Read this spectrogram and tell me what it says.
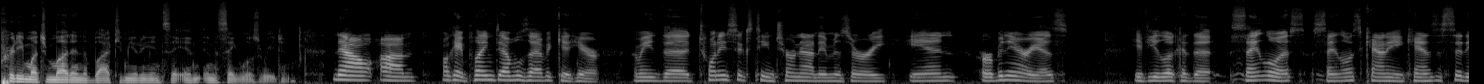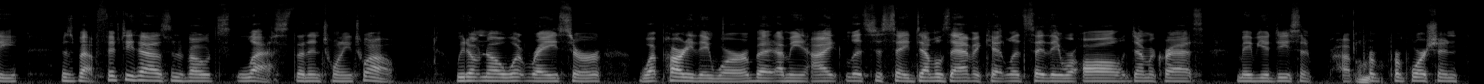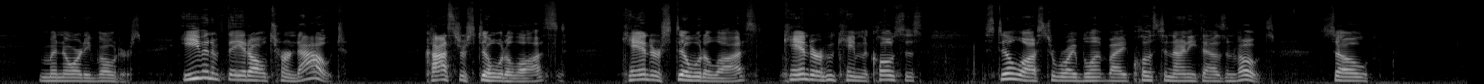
pretty much mud in the black community in, in, in the St. Louis region. Now, um, okay, playing devil's advocate here. I mean, the 2016 turnout in Missouri in urban areas if you look at the St. Louis, St. Louis County, and Kansas City, it was about 50,000 votes less than in 2012. We don't know what race or what party they were, but I mean, I let's just say devil's advocate. Let's say they were all Democrats, maybe a decent uh, pr- proportion minority voters. Even if they had all turned out, Koster still would have lost. Kander still would have lost. Kander, who came the closest, still lost to Roy Blunt by close to 90,000 votes. So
